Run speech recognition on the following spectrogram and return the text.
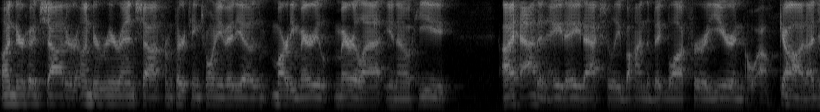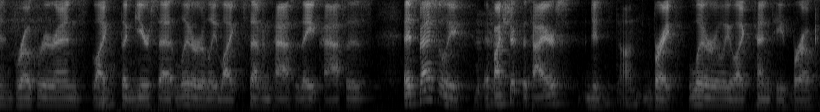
underhood shot or under rear end shot from 1320 videos, Marty Mary Marilat, you know, he, I had an 8.8 actually behind the big block for a year, and Oh wow. God, I just broke rear ends like the gear set literally like seven passes, eight passes. Especially if I shook the tires, It's just done. break. Literally like 10 teeth broke.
